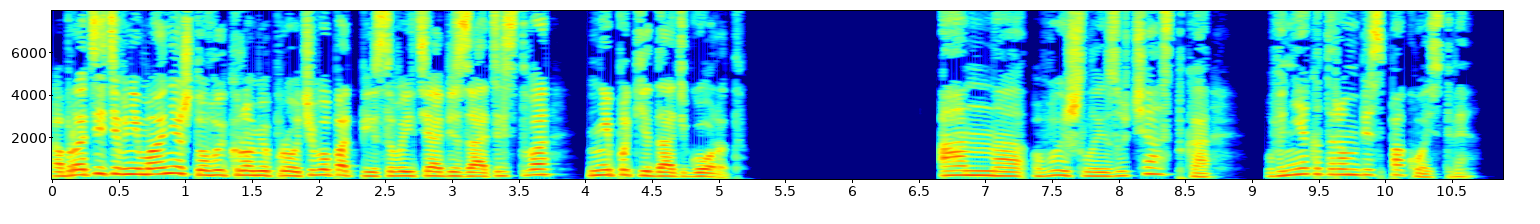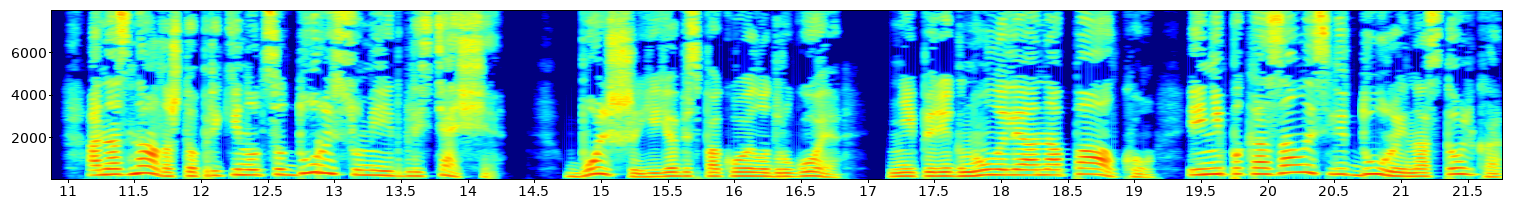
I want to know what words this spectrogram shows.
Обратите внимание, что вы, кроме прочего, подписываете обязательство не покидать город. Анна вышла из участка в некотором беспокойстве. Она знала, что прикинуться дурой сумеет блестяще. Больше ее беспокоило другое — не перегнула ли она палку и не показалась ли дурой настолько,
